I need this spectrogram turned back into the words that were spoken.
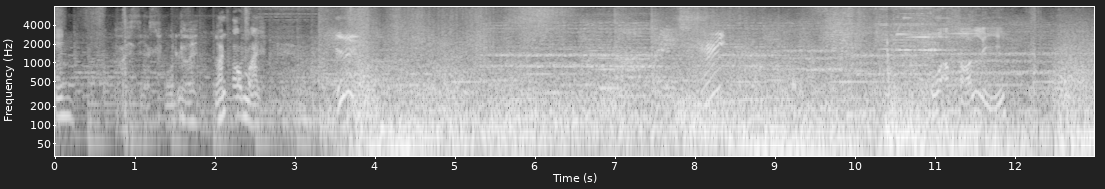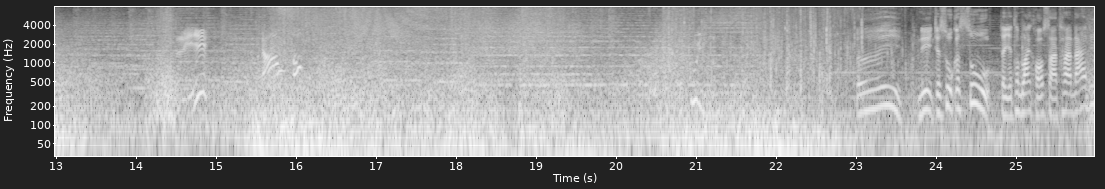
จริงเสียสูตรเลย งั้นเอาใหม่ เอ้ย นี่จะสู้ก็สู้ แต่อย่าทำลายของสาธารณะดิ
